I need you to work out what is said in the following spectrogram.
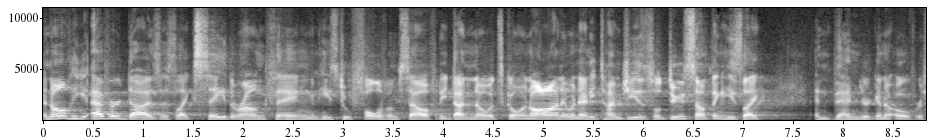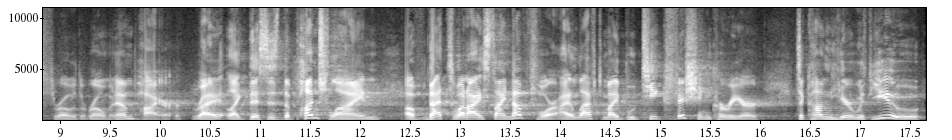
And all he ever does is like say the wrong thing and he's too full of himself and he doesn't know what's going on. And when anytime Jesus will do something, he's like, and then you're going to overthrow the Roman Empire, right? Like, this is the punchline of that's what I signed up for. I left my boutique fishing career to come here with you,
